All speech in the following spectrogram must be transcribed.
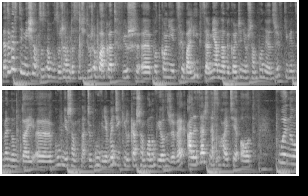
Natomiast w tym miesiącu znowu zużyłam dosyć dużo, bo akurat już e, pod koniec chyba lipca miałam na wykończeniu szampony i odżywki, więc będą tutaj e, głównie szampony, znaczy głównie będzie kilka szamponów i odżywek, ale zacznę słuchajcie od płynu,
